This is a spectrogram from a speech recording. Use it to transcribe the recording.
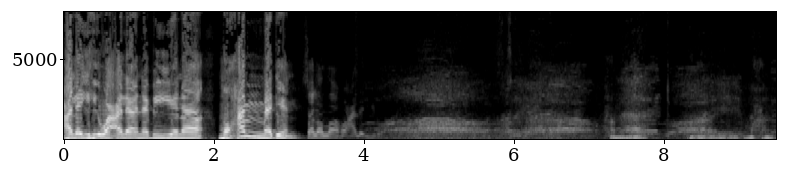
عليه وعلى نبينا محمد. صلى الله عليه محمد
